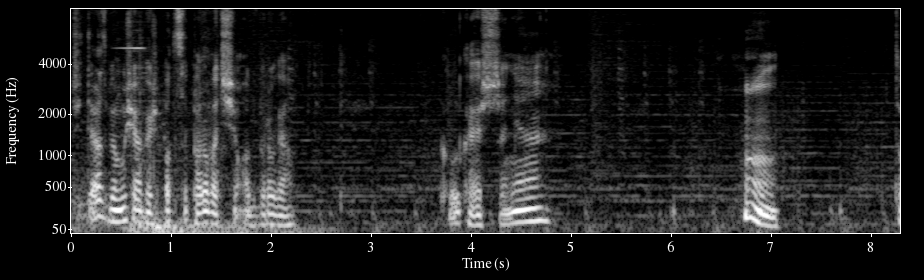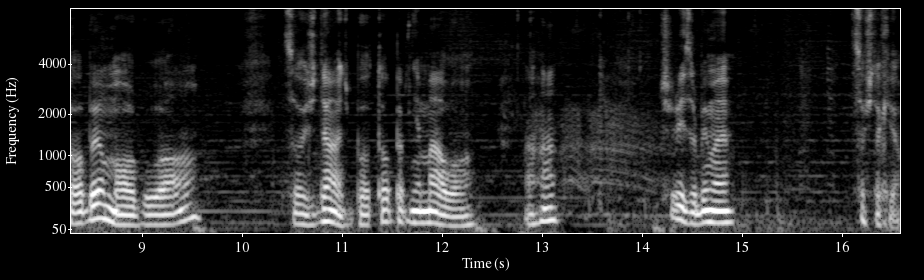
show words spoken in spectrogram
Czyli teraz bym musiał jakoś odseparować się od wroga. Kulka jeszcze nie. Hmm. To by mogło coś dać, bo to pewnie mało. Aha. Czyli zrobimy coś takiego.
